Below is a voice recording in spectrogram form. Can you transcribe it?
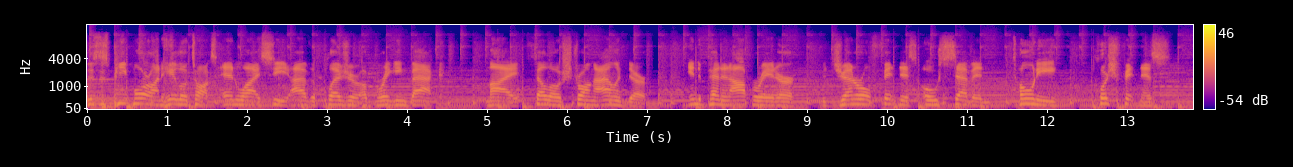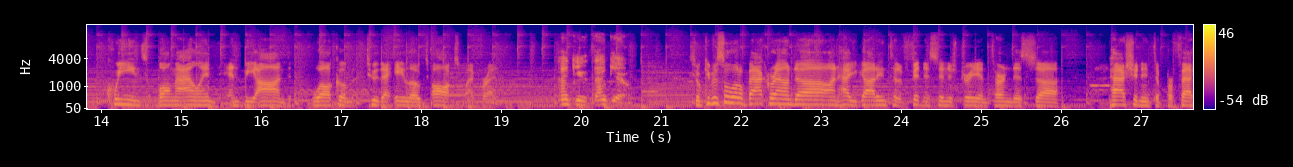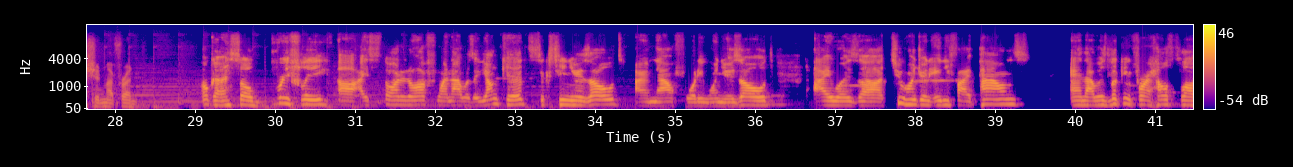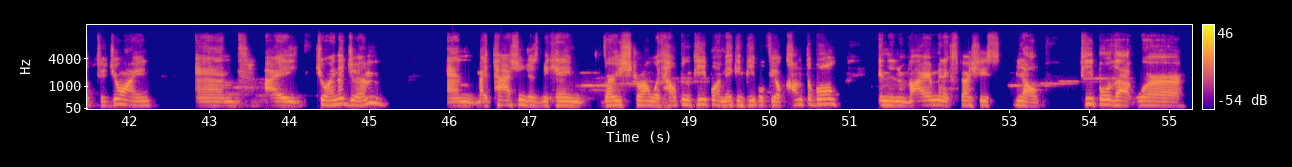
This is Pete Moore on Halo Talks NYC. I have the pleasure of bringing back my fellow Strong Islander, independent operator, the General Fitness 07, Tony Push Fitness, Queens, Long Island, and beyond. Welcome to the Halo Talks, my friend. Thank you. Thank you. So, give us a little background uh, on how you got into the fitness industry and turned this uh, passion into profession, my friend. Okay, so briefly, uh, I started off when I was a young kid, 16 years old. I am now 41 years old. I was uh, 285 pounds, and I was looking for a health club to join. And I joined the gym, and my passion just became very strong with helping people and making people feel comfortable in an environment, especially you know people that were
